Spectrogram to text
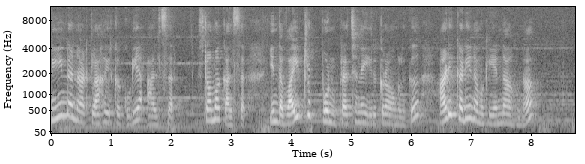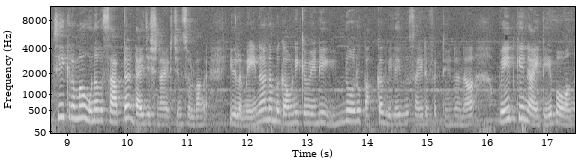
நீண்ட நாட்களாக இருக்கக்கூடிய அல்சர் ஸ்டொமக் அல்சர். இந்த வயிற்றுப்புண் பிரச்சனை இருக்கிறவங்களுக்கு அடிக்கடி நமக்கு என்ன ஆகும்னா சீக்கிரமாக உணவு சாப்பிட்டா டைஜஷன் ஆகிடுச்சின்னு சொல்லுவாங்க. இதில் மெயினாக நம்ம கவனிக்க வேண்டிய இன்னொரு பக்க விளைவு சைடு எஃபெக்ட் என்னென்னா வெயிட் கெயின் ஆகிட்டே போவாங்க.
